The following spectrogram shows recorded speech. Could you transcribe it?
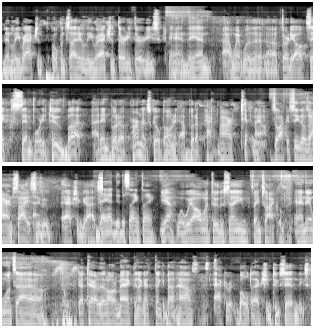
then lever action, open sighted lever action 30 30s, and then I went with a, a 30 6 742. But I didn't put a permanent scope on it. I put a Pachmayr tip mount so I could see those iron sights if action got. Dad did the same thing. Yeah, well, we all went through the same same cycle. And then once I uh, got tired of that automatic, then I got to think about how accurate bolt action 270s.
